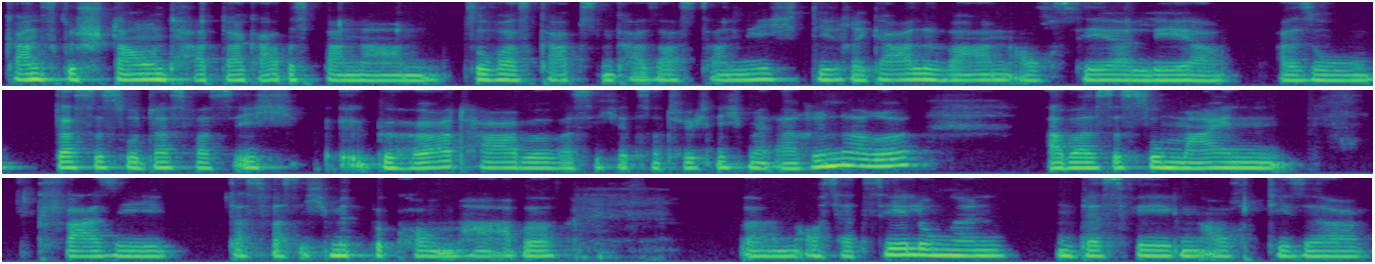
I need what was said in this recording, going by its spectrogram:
ganz gestaunt hat, da gab es Bananen. Sowas gab es in Kasachstan nicht. Die Regale waren auch sehr leer. Also das ist so das, was ich äh, gehört habe, was ich jetzt natürlich nicht mehr erinnere, aber es ist so mein quasi das, was ich mitbekommen habe ähm, aus Erzählungen und deswegen auch diese,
